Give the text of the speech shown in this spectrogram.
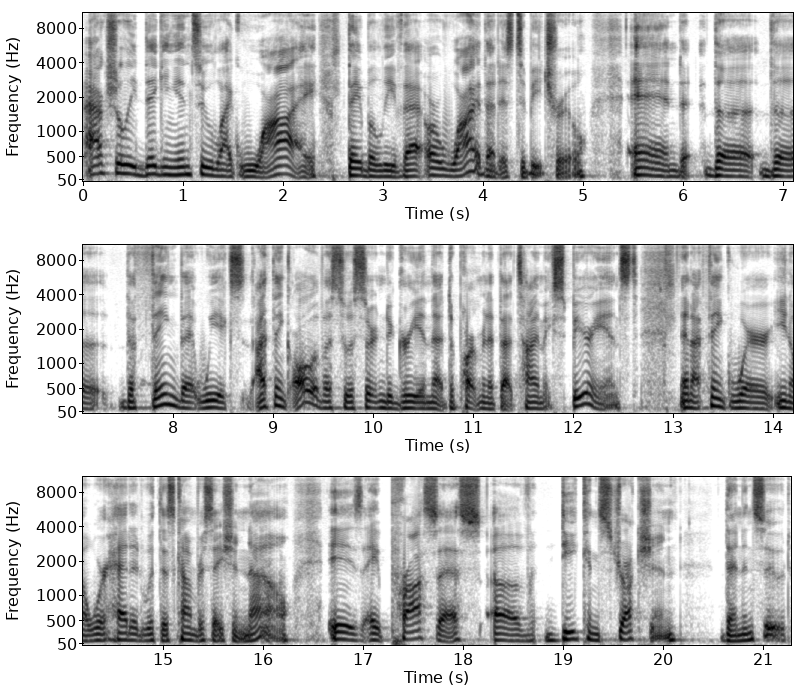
actually digging into like why they believe that or why that is to be true. And the the the thing that we ex- I think all of us to a certain degree in that department at that time experienced and I think where you know we're headed with this conversation now is a process of deconstruction then ensued.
